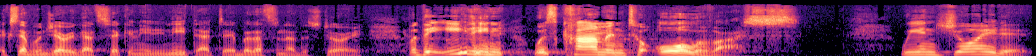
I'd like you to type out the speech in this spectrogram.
Except when Jerry got sick and he didn't eat that day, but that's another story. But the eating was common to all of us. We enjoyed it.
